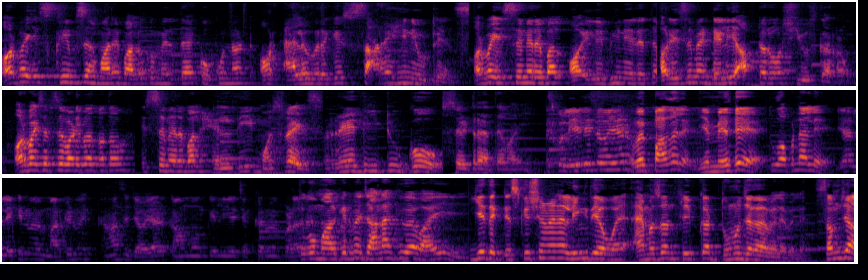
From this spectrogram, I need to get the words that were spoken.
और भाई इस क्रीम से हमारे बालों को मिलता है कोकोनट और एलोवेरा के सारे ही न्यूट्रिएंट्स और भाई इससे मेरे बाल ऑयली भी नहीं रहते और इसे मैं डेली आफ्टर वॉश यूज़ कर रहा हूँ। और भाई सबसे बड़ी बात बताओ इससे मेरे बाल healthy moisturise ready to go set रहते हैं भाई। इसको ले लेते हो यार। अबे पागल है ये मेरे है तू अपना ले। यार लेकिन मैं मार्केट में कहाँ से जाओ यार? काम वाम के लिए चक्कर में पड़ा तेको मार्केट में जाना क्यों है भाई? ये देख डिस्क्रिप्शन में लिंक दिया हुआ है अमेजोन फ्लिपकार्ट दोनों जगह अवेलेबल है। समझा?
